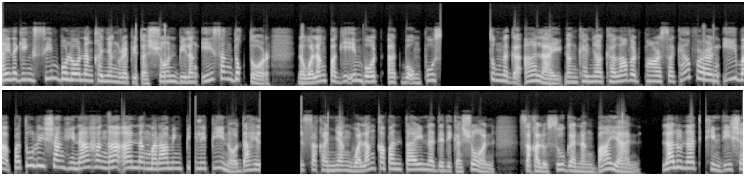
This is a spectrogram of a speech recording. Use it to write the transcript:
ay naging simbolo ng kanyang reputasyon bilang isang doktor na walang pag-iimbot at buong pusong nag-aalay ng kanyang kalavad para sa ang iba patuloy siyang hinahangaan ng maraming Pilipino dahil sa kanyang walang kapantay na dedikasyon sa kalusugan ng bayan, lalo na't hindi siya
